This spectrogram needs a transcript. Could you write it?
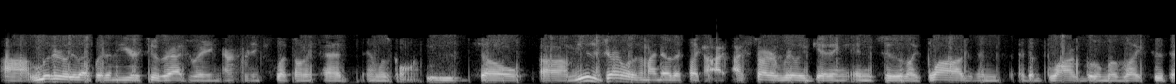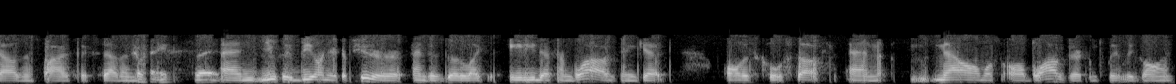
Uh literally like within a year or two of graduating everything flipped on its head and was gone. So um, music journalism, I noticed like I, I started really getting into like blogs and the blog boom of like 2005, six, seven, Right. Right. and you could be on your computer and just go to like 80 different blogs and get all this cool stuff. And now almost all blogs are completely gone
